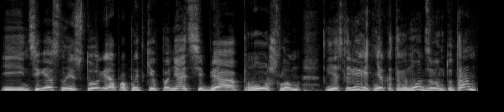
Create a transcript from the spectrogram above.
и интересная история о попытке понять себя, прошлом. Если верить некоторым отзывам, то там,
